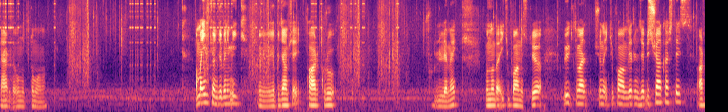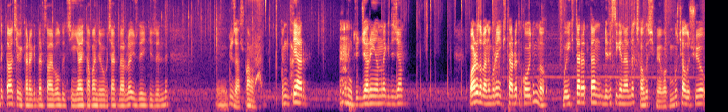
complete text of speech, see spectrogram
Nerede unuttum onu. Ama ilk önce benim ilk e, yapacağım şey parkuru fulllemek. Buna da 2 puan istiyor. Büyük ihtimal şuna 2 puan verince biz şu an kaçtayız? Artık daha çevik hareketler sahip olduğu için yay, tabanca ve bıçaklarla %250. E, güzel tamam. Şimdi diğer tüccarın yanına gideceğim. Bu arada ben de buraya iki tarete koydum da bu iki taretten birisi genelde çalışmıyor. Bakın bu çalışıyor.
